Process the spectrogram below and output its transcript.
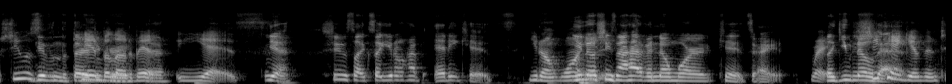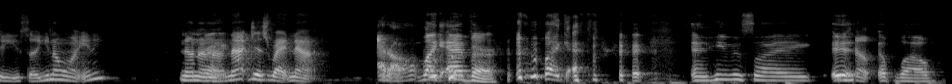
She was giving the third below the belt. Yeah. Yes. Yeah. She was like, "So you don't have any kids? You don't want? You know, any. she's not having no more kids, right? Right. Like you know she that. can't give them to you, so you don't want any. No, no, right. no, not just right now, at all. Like ever, like ever. And he was like, it, no. Uh, well,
